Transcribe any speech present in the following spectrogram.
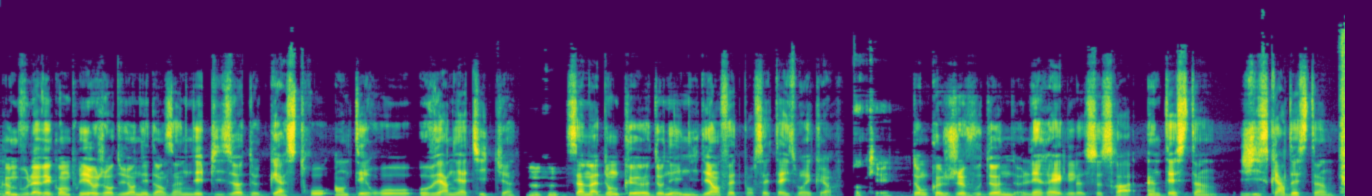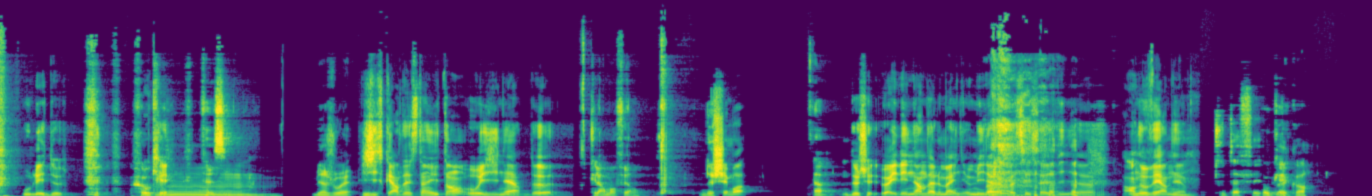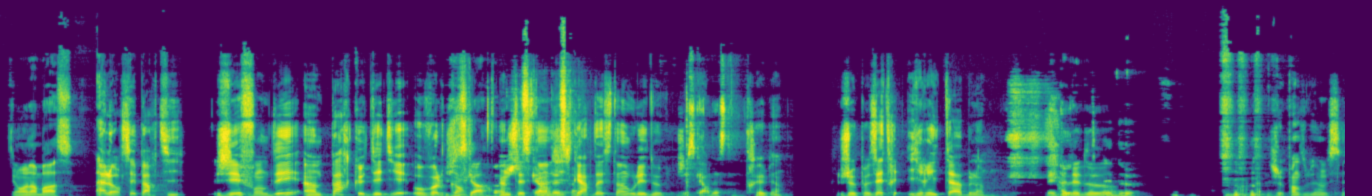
Comme vous l'avez compris, aujourd'hui, on est dans un épisode gastro-entéro-auvergnatique. Mhm. Ça m'a donc euh, donné une idée, en fait, pour cet icebreaker. Ok. Donc, euh, je vous donne les règles. Ce sera intestin, Giscard d'Estaing ou les deux. Ok. Mmh. Vas-y. Bien joué. Giscard d'Estaing étant originaire de... Clermont-Ferrand. de chez moi. Ah, de chez... ouais, il est né en Allemagne, mais il a passé sa vie euh, en Auvergne. Tout à fait. ok. D'accord. Et on l'embrasse. Alors, c'est parti. J'ai fondé un parc dédié au volcan. Giscard. Euh, Intestin, d'Estaing. Giscard d'Estaing ou les deux? Giscard d'Estaing. Très bien. Je peux être irritable. Les Ah, deux. les deux. Les hein. deux. Je pense bien aussi.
